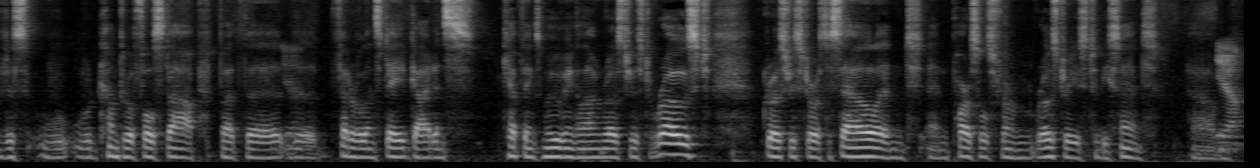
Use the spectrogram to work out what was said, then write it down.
just w- would come to a full stop. But the, yeah. the federal and state guidance kept things moving, allowing roasters to roast grocery stores to sell and and parcels from roasteries to be sent. Um, yeah,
